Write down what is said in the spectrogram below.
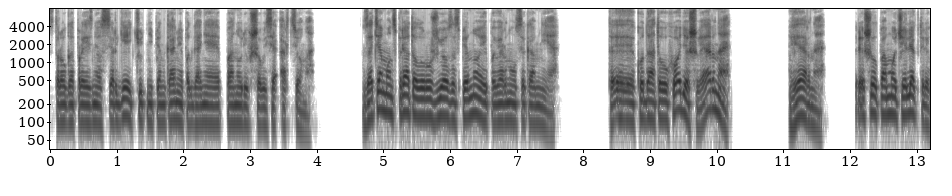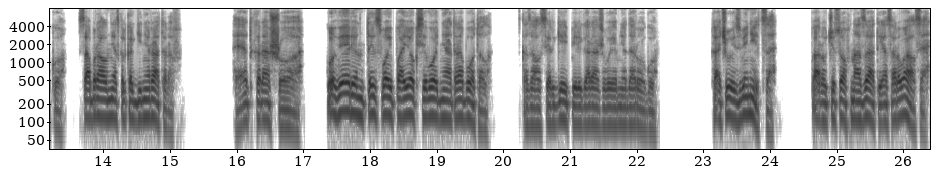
строго произнес Сергей, чуть не пинками подгоняя понурившегося Артема. Затем он спрятал ружье за спиной и повернулся ко мне. Ты куда-то уходишь, верно? Верно. Решил помочь электрику, собрал несколько генераторов. Это хорошо. Уверен, ты свой паёк сегодня отработал, сказал Сергей, перегораживая мне дорогу. Хочу извиниться. Пару часов назад я сорвался.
